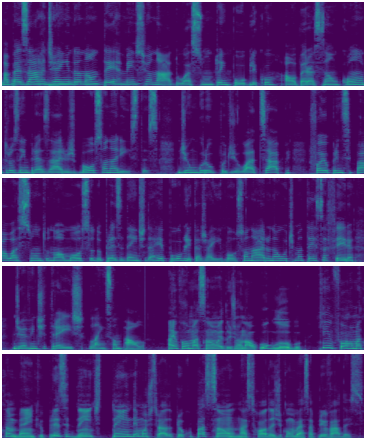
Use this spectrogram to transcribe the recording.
Apesar de ainda não ter mencionado o assunto em público, a operação contra os empresários bolsonaristas de um grupo de WhatsApp foi o principal assunto no almoço do presidente da República, Jair Bolsonaro, na última terça-feira, dia 23, lá em São Paulo. A informação é do jornal O Globo, que informa também que o presidente tem demonstrado preocupação nas rodas de conversa privadas.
